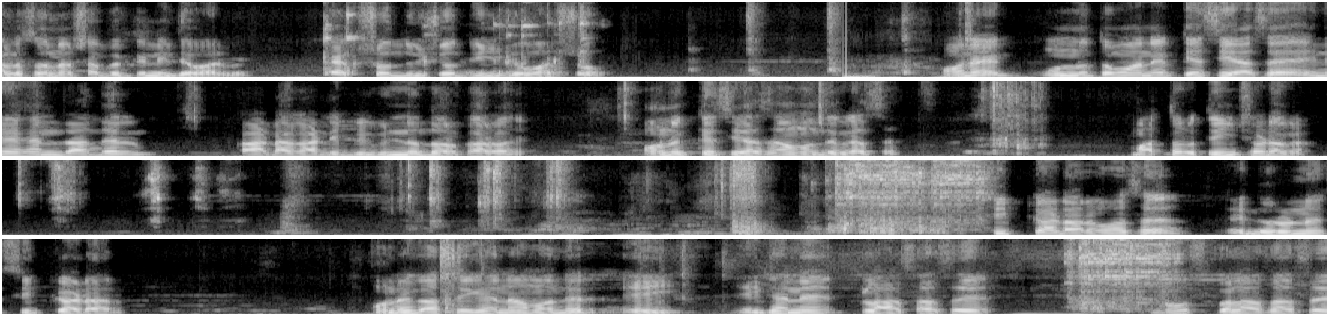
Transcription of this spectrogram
আলোচনার সাপেক্ষে নিতে পারবে। একশো, দুইশো, তিনশো, পাঁচশো। অনেক উন্নত মানের কেসি আছে। এই দেখেন যাদের কাটাকাটি বিভিন্ন দরকার হয়, অনেক কেসি আছে আমাদের কাছে। মাত্র তিনশো টাকা। সিট কাটারও আছে, এই ধরনের সিট কাটার। অনেক আছে এখানে আমাদের। এই, এখানে প্লাস আছে নোজ প্লাস আছে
